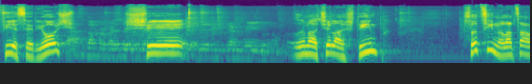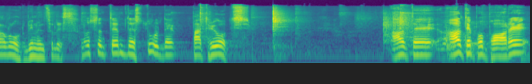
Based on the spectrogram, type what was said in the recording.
fie serioși și în același timp să țină la țara lor, bineînțeles. Nu suntem destul de patrioți. Alte, alte popoare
